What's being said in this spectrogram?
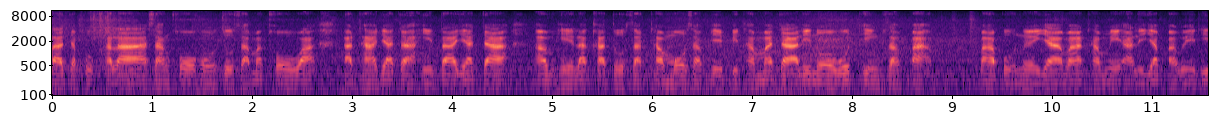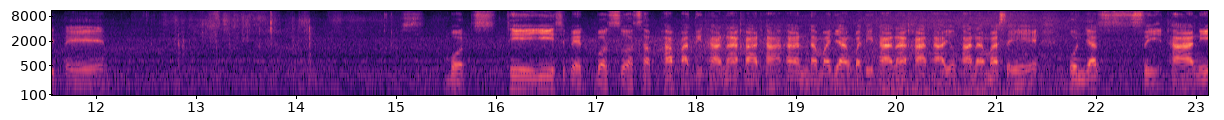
ลาจะปุคลา สังโฆโหตุสามโควะ อัฏฐายะจะหิตายะจะอัมเหระคาตุสัทธรรมโมสัพเพปิธรรมจาริโนวุทิงสัมปะปาปุเนยยามะธรรมีอริยปะเวทิเต บทที่ 21 บทสวดสัพพะปฏิทานาคาถาหันธรรมยังปฏิทานาคาถาโยพานามะเสปุญญ สิธานิ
